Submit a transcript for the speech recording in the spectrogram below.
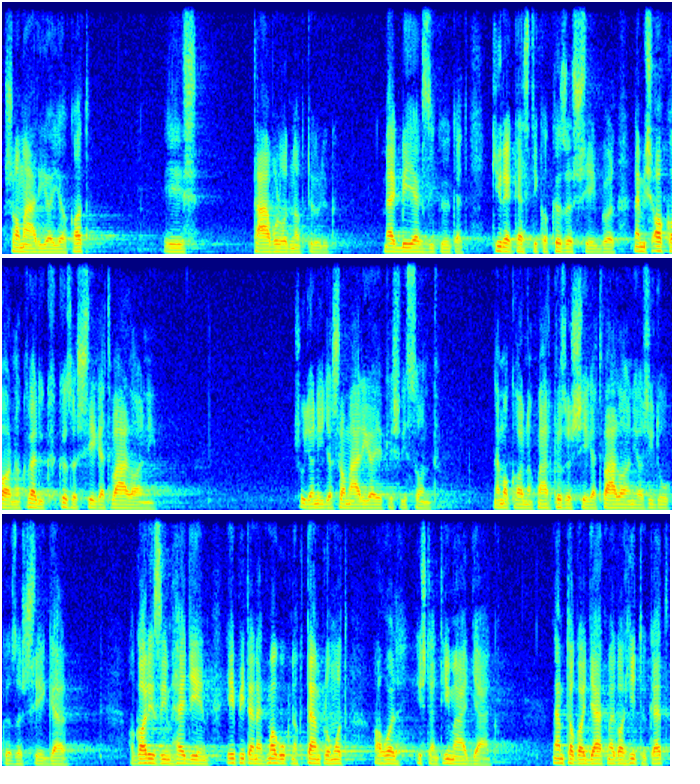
a samáriaiakat, és távolodnak tőlük. Megbélyegzik őket, kirekeztik a közösségből, nem is akarnak velük közösséget vállalni. És ugyanígy a samáriaiak is viszont nem akarnak már közösséget vállalni a zsidó közösséggel. A Garizim hegyén építenek maguknak templomot, ahol Istent imádják. Nem tagadják meg a hitüket,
